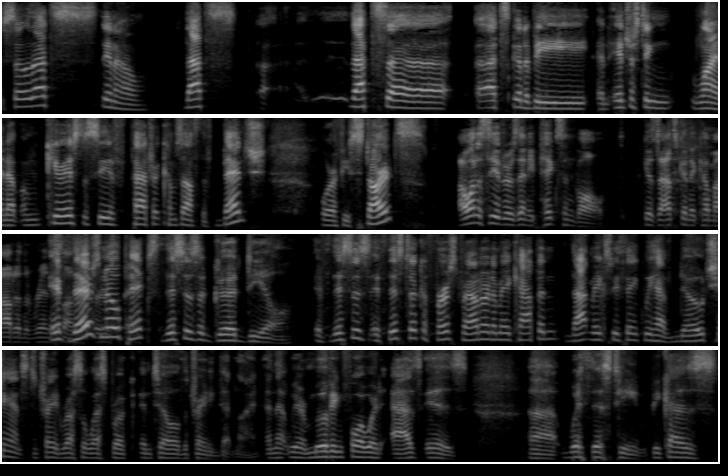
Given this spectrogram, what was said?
so that's you know, that's uh, that's uh that's going to be an interesting lineup. I'm curious to see if Patrick comes off the bench or if he starts. I want to see if there's any picks involved because that's going to come out in the rinse. If there's no picks, this is a good deal. If this is if this took a first rounder to make happen, that makes me think we have no chance to trade Russell Westbrook until the trading deadline, and that we are moving forward as is uh, with this team because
